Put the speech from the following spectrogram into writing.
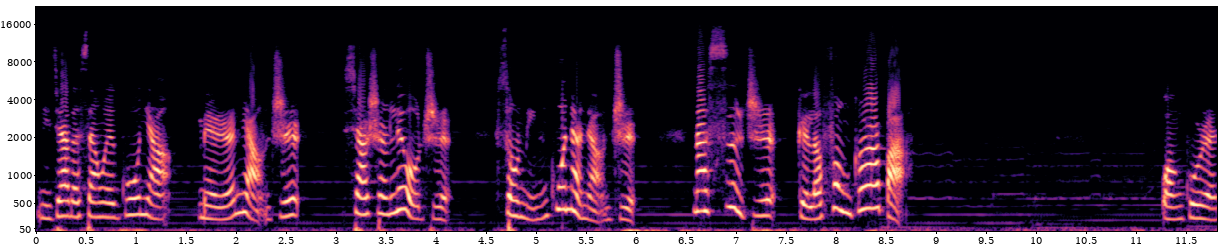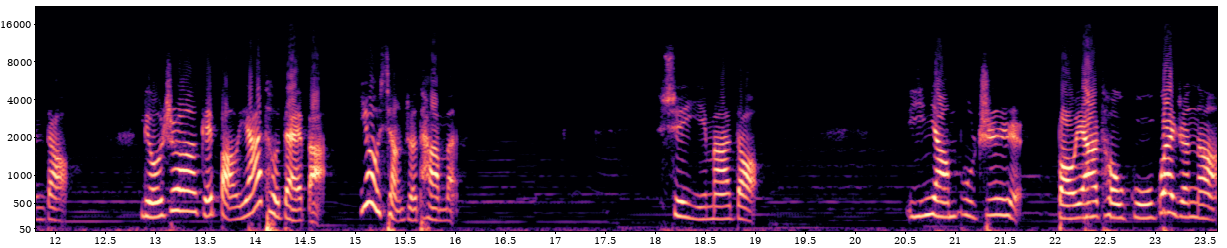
你家的三位姑娘，每人两只，下剩六只，送林姑娘两只，那四只给了凤哥儿吧。王姑人道：“留着给宝丫头带吧。”又想着他们。薛姨妈道：“姨娘不知，宝丫头古怪着呢，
